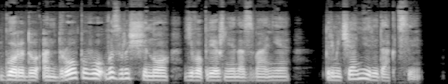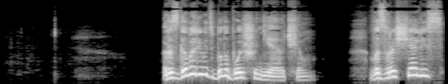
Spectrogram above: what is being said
Городу Андропову возвращено его прежнее название. Примечание редакции. Разговаривать было больше не о чем. Возвращались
